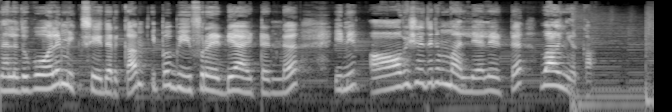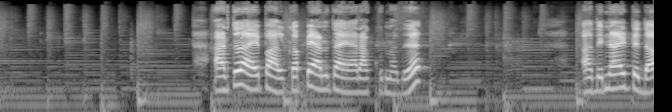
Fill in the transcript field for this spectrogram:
നല്ലതുപോലെ മിക്സ് ചെയ്തെടുക്കാം. ഇപ്പോൾ ബീഫ് റെഡി ആയിട്ടുണ്ട്. ഇനി ആവശ്യത്തിന് മല്ലിയില ഇട്ട് വാങ്ങിയേക്കാം അടുത്തതായി പാൽക്കപ്പയാണ് തയ്യാറാക്കുന്നത്. അതിനായിട്ട് ഇതാ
